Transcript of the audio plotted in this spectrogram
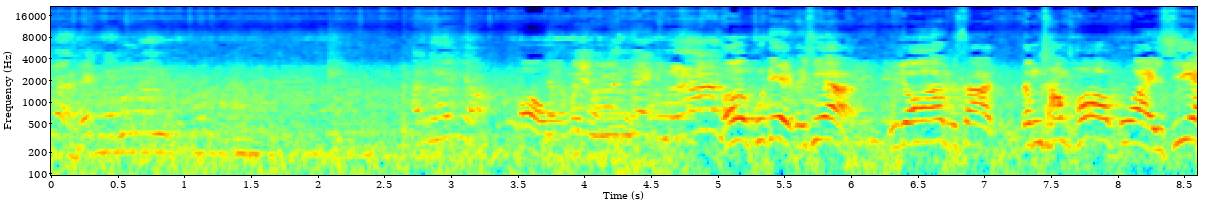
เลยเฮ็ดเลยมึงอะไรอะ พ่อกูยังไม่ไม่ทำมึงเด็กนะเออกูเด็กไอ้เหี้ยกูยอมไอ้สัตว์แต่มึงทำพ่อกูอะไอ้เหี้ย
